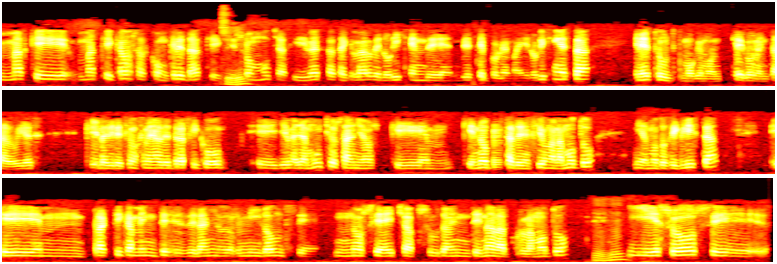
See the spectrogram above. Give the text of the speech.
más que, más que causas concretas, que, Sí. que son muchas y diversas, hay que hablar del origen de, de este problema. Y el origen está en esto último que, he comentado, y es que la Dirección General de Tráfico eh, lleva ya muchos años que, que no presta atención a la moto ni al motociclista. Eh, prácticamente desde el año 2011 no se ha hecho absolutamente nada por la moto y eso se,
